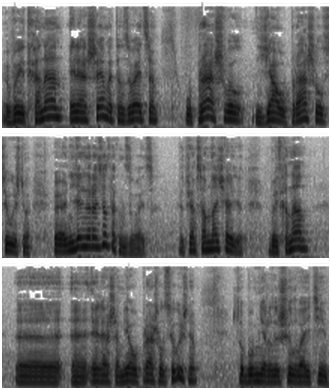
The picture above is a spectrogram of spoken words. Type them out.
Вейтханан эль Ашем, это называется упрашивал, я упрашивал Всевышнего. Э, недельный раздел так называется. Это прямо в самом начале идет. Вейтханан э, э, эль Ашем. Я упрашивал Всевышнего, чтобы он мне разрешил войти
